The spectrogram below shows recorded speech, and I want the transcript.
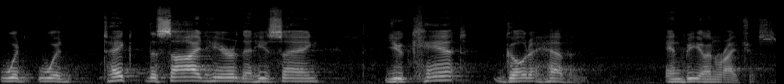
would, would take the side here that he's saying you can't go to heaven and be unrighteous.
